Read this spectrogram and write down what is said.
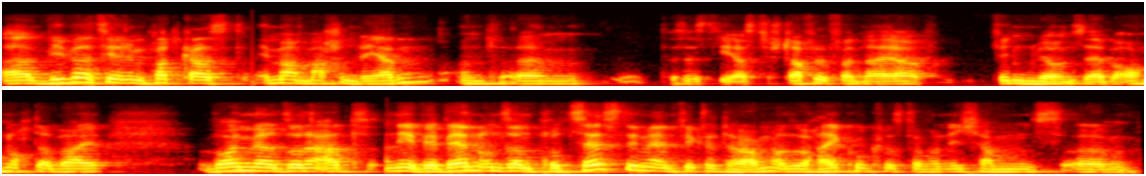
äh, wie wir es hier im Podcast immer machen werden, und ähm, das ist die erste Staffel, von daher finden wir uns selber auch noch dabei, wollen wir so eine Art, nee, wir werden unseren Prozess, den wir entwickelt haben, also Heiko, Christoph und ich haben uns ähm,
